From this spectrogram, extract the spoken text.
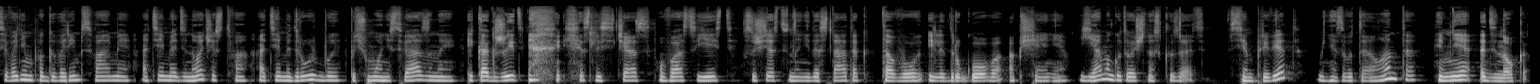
Сегодня мы поговорим с вами о теме одиночества, о теме дружбы, почему они связаны и как жить, если сейчас у вас есть существенный недостаток того или другого общения. Я могу точно сказать, Всем привет, меня зовут Иоланта, и мне одиноко.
